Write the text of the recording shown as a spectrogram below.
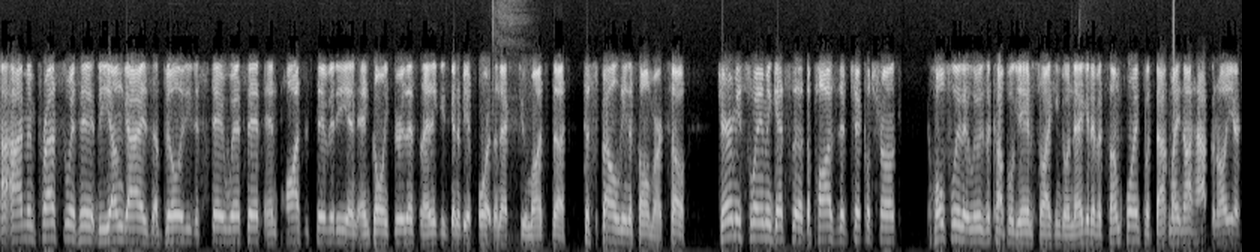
I'm impressed with it, the young guy's ability to stay with it and positivity and, and going through this. And I think he's going to be important the next two months to, to spell Linus Ullmark. So Jeremy Swayman gets the, the positive tickle trunk. Hopefully they lose a couple games so I can go negative at some point, but that might not happen all year.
